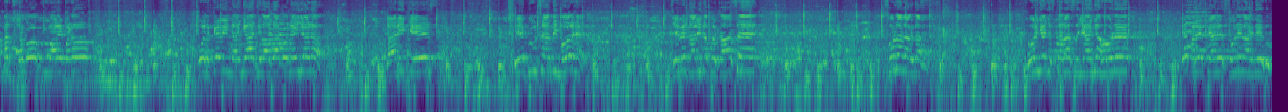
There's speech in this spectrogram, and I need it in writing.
ਅਮਰਤ ਸਗੋ ਗੁਰੂ ਵਾਲੇ ਬਣੋ। ਭੁੱਲ ਕੇ ਵੀ ਨਾਈਆਂ ਜਲਾਦਾ ਕੋ ਨਹੀਂ ਜਾਣਾ। ਡਾਰੀ ਕੇਸ ਇਹ ਗੁਰੂ ਸਾਹਿਬ ਦੀ ਮੋਹਰ ਹੈ। ਜਿਵੇਂ ਦਾ ਪ੍ਰਕਾਸ਼ ਹੈ, ਸੋਹਣਾ ਲੱਗਦਾ ਹੈ। ਸੋਹਣੀਆਂ ਜਿਸ ਤਰ੍ਹਾਂ ਸਜਾਈਆਂ ਹੋਣ, ਇਹ ਬੜੇ ਪਿਆਰੇ ਸੋਹਣੇ ਲੱਗਦੇ ਹੋ।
